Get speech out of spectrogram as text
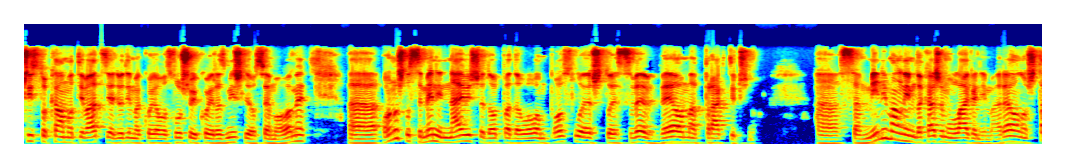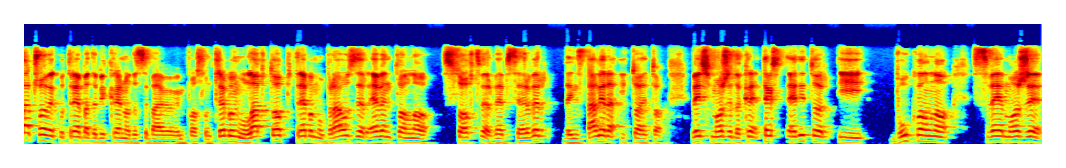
čisto kao motivacija ljudima koji ovo slušaju i koji razmišljaju o svem ovome, uh, ono što se meni najviše dopada u ovom poslu je što je sve veoma praktično a, sa minimalnim, da kažem, ulaganjima, realno šta čoveku treba da bi krenuo da se bavi ovim poslom? Treba mu laptop, treba mu browser, eventualno software, web server da instalira i to je to. Već može da krene tekst editor i bukvalno sve može,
